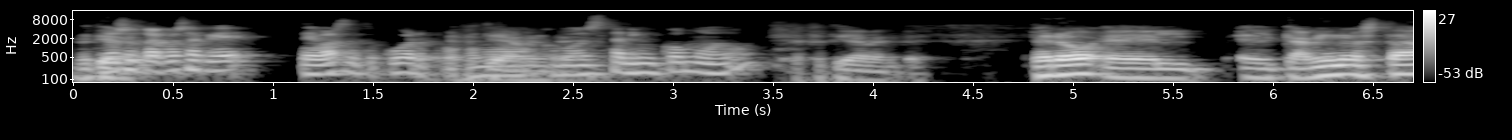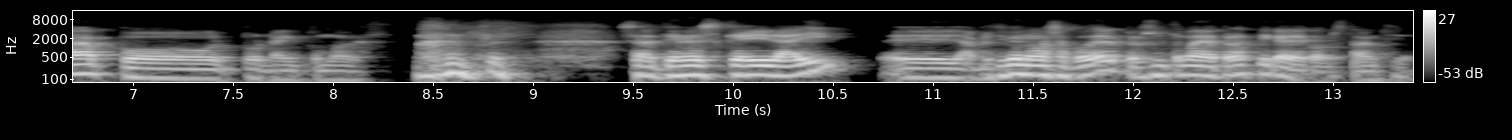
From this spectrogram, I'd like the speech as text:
No es otra cosa que te vas de tu cuerpo, como es tan incómodo. Efectivamente. Pero el, el camino está por, por la incomodidad. o sea, tienes que ir ahí. eh, al principio no vas a poder, pero es un tema de práctica y de constancia.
